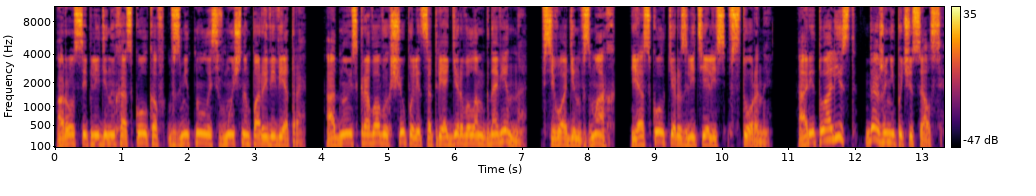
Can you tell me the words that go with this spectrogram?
Россыпь ледяных осколков взметнулась в мощном порыве ветра. Одно из кровавых щупалец отреагировало мгновенно, всего один взмах, и осколки разлетелись в стороны. А ритуалист даже не почесался.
